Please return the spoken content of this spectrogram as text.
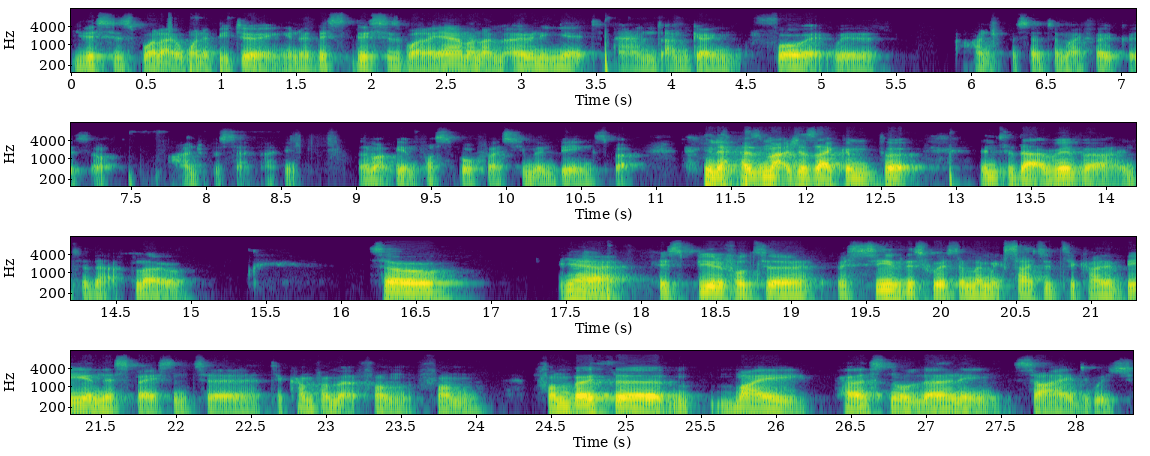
"This is what I want to be doing. You know, this this is what I am, and I'm owning it, and I'm going for it with 100% of my focus, or 100%. I think that might be impossible for us human beings, but you know, as much as I can put into that river, into that flow. So, yeah, it's beautiful to receive this wisdom. I'm excited to kind of be in this space and to to come from it from from from both the my personal learning side, which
